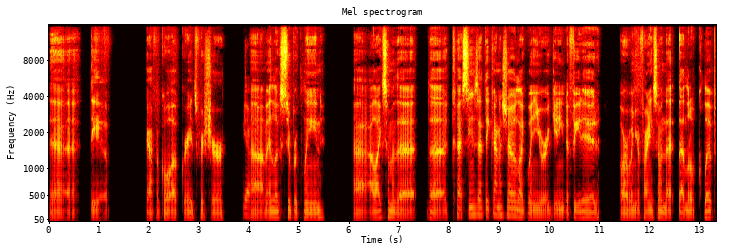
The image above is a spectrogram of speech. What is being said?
the the uh, graphical upgrades for sure. Yeah. Um, it looks super clean. Uh, I like some of the the cutscenes that they kind of show, like when you were getting defeated or when you're fighting someone. That that little clip,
